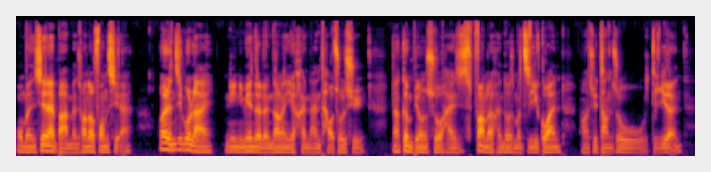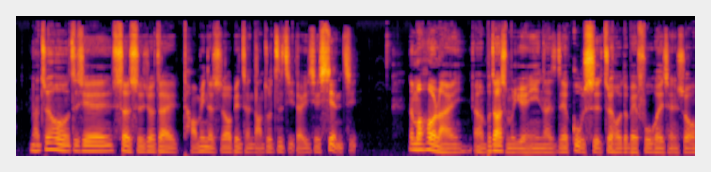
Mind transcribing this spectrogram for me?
我们现在把门窗都封起来。外人进不来，你里面的人当然也很难逃出去。那更不用说，还放了很多什么机关，然后去挡住敌人。那最后这些设施就在逃命的时候变成挡住自己的一些陷阱。那么后来，呃，不知道什么原因呢？这些故事最后都被附会成说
